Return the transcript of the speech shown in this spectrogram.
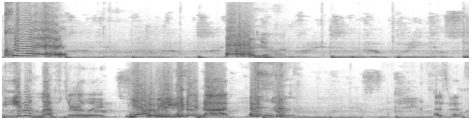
Cool. Um. We even left early. Yeah, we. Believe it or not.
